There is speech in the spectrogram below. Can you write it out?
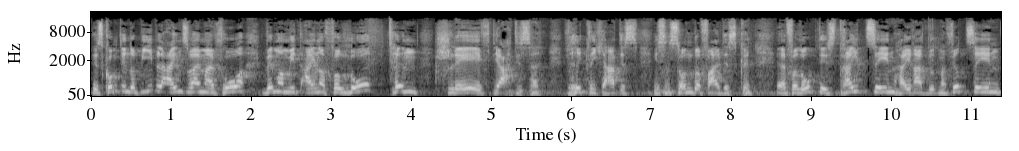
Es kommt in der Bibel ein, zweimal vor, wenn man mit einer Verlobten schläft. Ja, das ist wirklich, ja, das ist ein Sonderfall. Das äh, Verlobte ist 13, heiratet wird man 14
